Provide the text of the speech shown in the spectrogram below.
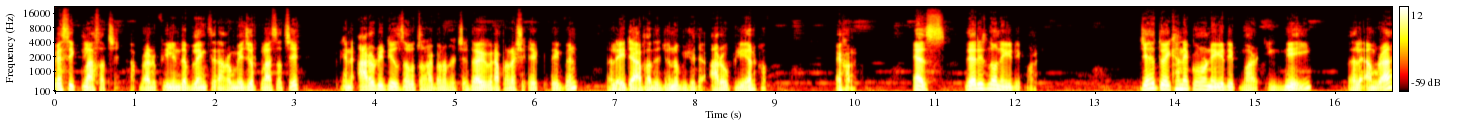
বেসিক ক্লাস আছে। আপনার ফিল ইন দ্য ব্ল্যাঙ্কসের আরও মেজর ক্লাস আছে। এখানে আরও ডিটেলস আলোচনা করা হয়েছে। দয়া করে আপনারা সেটা দেখবেন। তাহলে এটা আপনাদের জন্য বিষয়টা আরও ক্লিয়ার হবে। এখন as there is no negative mark যেহেতু এখানে কোনো নেগেটিভ মার্কিং নেই, তাহলে আমরা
